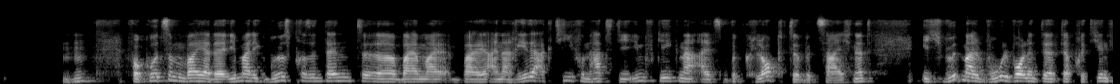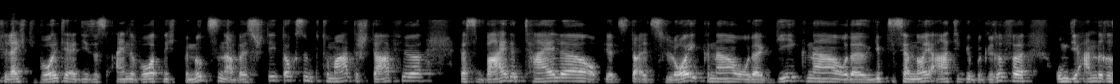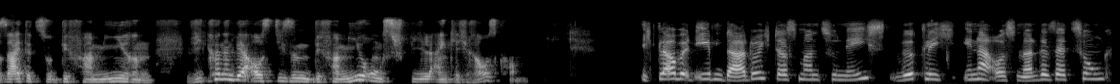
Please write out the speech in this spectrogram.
Mhm. Vor kurzem war ja der ehemalige Bundespräsident äh, bei, bei einer Rede aktiv und hat die Impfgegner als Bekloppte bezeichnet. Ich würde mal wohlwollend interpretieren, vielleicht wollte er dieses eine Wort nicht benutzen, aber es steht doch symptomatisch dafür, dass beide Teile, ob jetzt als Leugner oder Gegner oder gibt es ja neuartige Begriffe, um die andere Seite zu diffamieren. Wie können wir aus diesem Diffamierungsspiel eigentlich rauskommen? Ich glaube eben dadurch, dass man zunächst wirklich in der Auseinandersetzung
